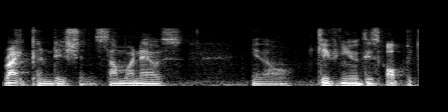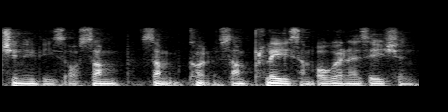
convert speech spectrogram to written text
right conditions. Someone else, you know, giving you these opportunities or some some some place, some organization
